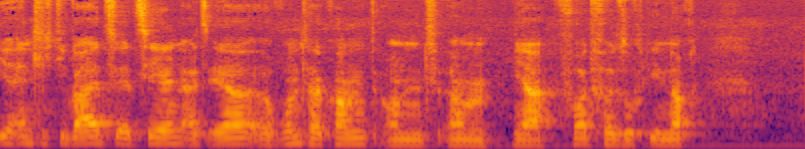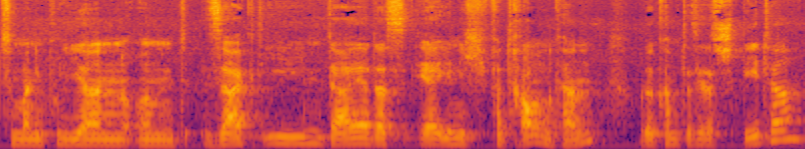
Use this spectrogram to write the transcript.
ihr endlich die Wahrheit zu erzählen, als er runterkommt und ähm, ja, Ford versucht ihn noch zu manipulieren und sagt ihm daher, dass er ihr nicht vertrauen kann. Oder kommt das erst später?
